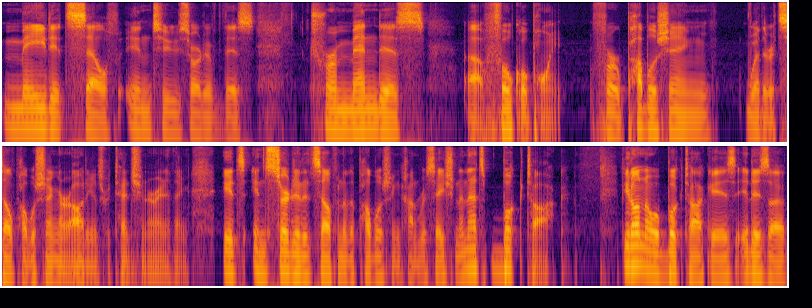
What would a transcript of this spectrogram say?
made itself into sort of this tremendous uh, focal point for publishing, whether it's self publishing or audience retention or anything. It's inserted itself into the publishing conversation, and that's BookTok. If you don't know what BookTok is, it is a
